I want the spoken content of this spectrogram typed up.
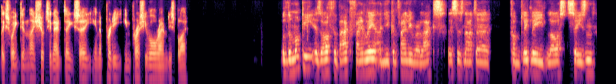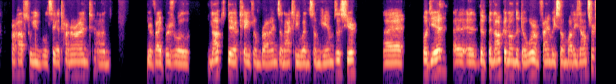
this week, didn't they? Shutting out DC in a pretty impressive all-round display. Well, the monkey is off the back finally, and you can finally relax. This is not a completely lost season. Perhaps we will see a turnaround, and your Vipers will not do a Cleveland Browns and actually win some games this year. Uh, but yeah, uh, uh, they've been knocking on the door, and finally somebody's answered.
